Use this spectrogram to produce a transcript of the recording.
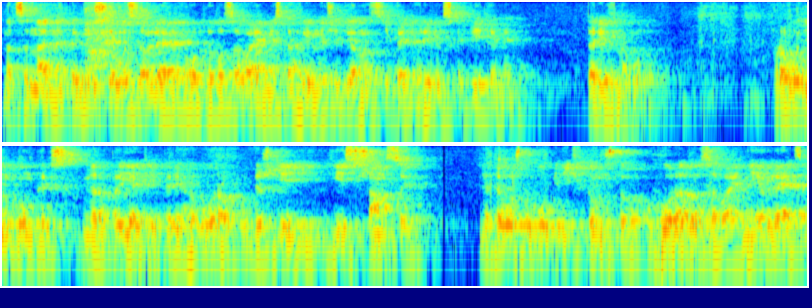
Национальная комиссия, выставляет городу Лозовая вместо гривны 14 5 гривен с копейками тариф на воду. Проводим комплекс мероприятий, переговоров, убеждений. Есть шансы для того, чтобы убедить в том, что город Лозовая не является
